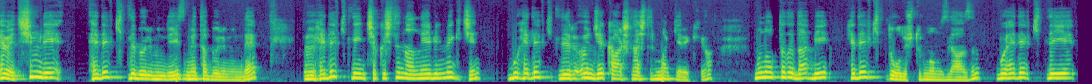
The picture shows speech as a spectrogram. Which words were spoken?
Evet şimdi hedef kitle bölümündeyiz, meta bölümünde. Ee, Hedef kitlenin çakıştığını anlayabilmek için bu hedef kitleleri önce karşılaştırmak gerekiyor. Bu noktada da bir hedef kitle oluşturmamız lazım. Bu hedef kitleyi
